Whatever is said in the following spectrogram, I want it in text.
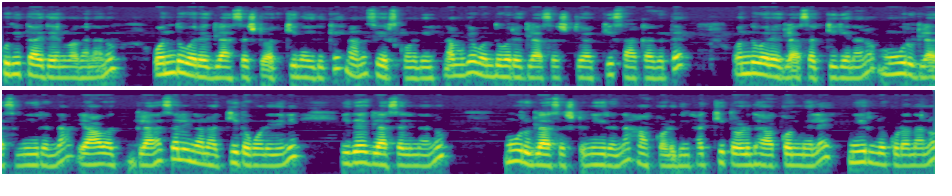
ಕುದೀತಾ ಇದೆ ಅನ್ನುವಾಗ ನಾನು ಒಂದೂವರೆ ಗ್ಲಾಸಷ್ಟು ಅಕ್ಕಿನ ಇದಕ್ಕೆ ನಾನು ಸೇರಿಸ್ಕೊಂಡಿದ್ದೀನಿ. ನಮಗೆ ಒಂದೂವರೆ ಗ್ಲಾಸಷ್ಟು ಅಕ್ಕಿ ಸಾಕಾಗುತ್ತೆ. ಒಂದೂವರೆ ಗ್ಲಾಸ್ ಅಕ್ಕಿಗೆ ನಾನು ಮೂರು ಗ್ಲಾಸ್ ನೀರನ್ನು ಯಾವ ಗ್ಲಾಸಲ್ಲಿ ನಾನು ಅಕ್ಕಿ ತೊಗೊಂಡಿದ್ದೀನಿ, ಇದೇ ಗ್ಲಾಸಲ್ಲಿ ನಾನು ಮೂರು ಗ್ಲಾಸಷ್ಟು ನೀರನ್ನು ಹಾಕ್ಕೊಂಡಿದ್ದೀನಿ. ಅಕ್ಕಿ ತೊಳೆದು ಹಾಕ್ಕೊಂಡ್ಮೇಲೆ ನೀರನ್ನು ಕೂಡ ನಾನು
